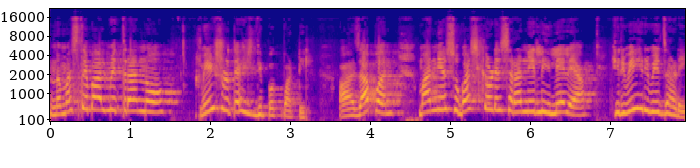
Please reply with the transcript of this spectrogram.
नमस्ते बालमित्रांनो मी श्रुतेश दीपक पाटील. आज आपण मान्य सुभाष कवडे सरांनी लिहिलेल्या हिरवी हिरवी झाडे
